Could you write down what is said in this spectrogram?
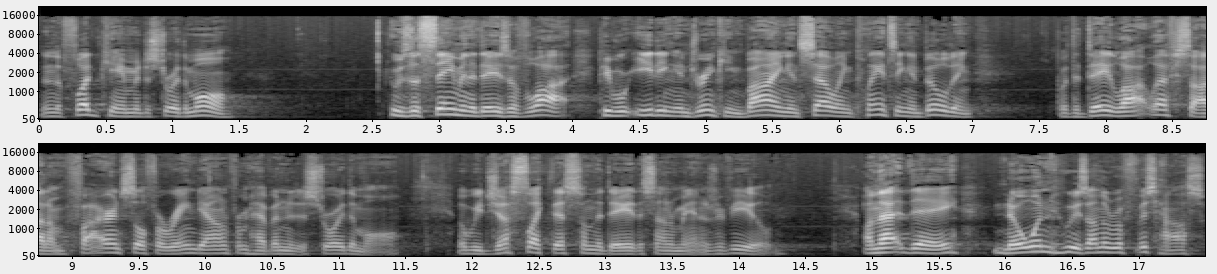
Then the flood came and destroyed them all. It was the same in the days of Lot. People were eating and drinking, buying and selling, planting and building. But the day Lot left Sodom, fire and sulfur rained down from heaven and destroyed them all. It will be just like this on the day the Son of Man is revealed. On that day, no one who is on the roof of his house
